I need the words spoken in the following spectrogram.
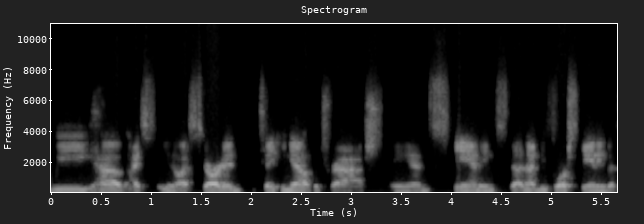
we have i you know i started taking out the trash and scanning stuff not before scanning but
